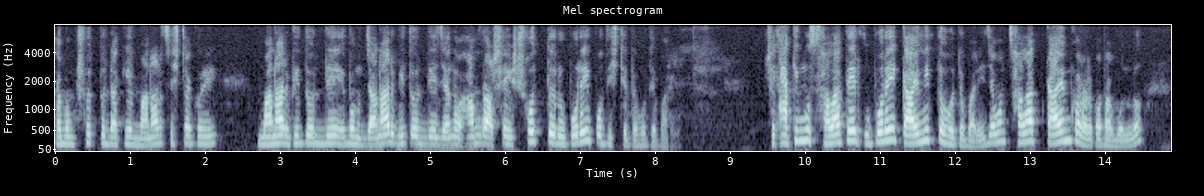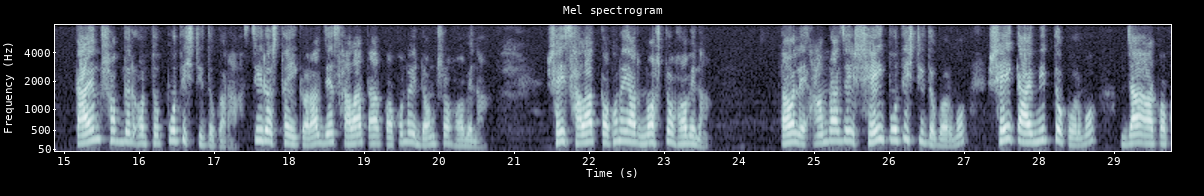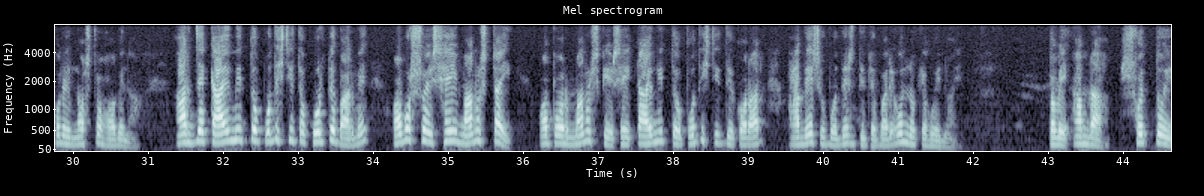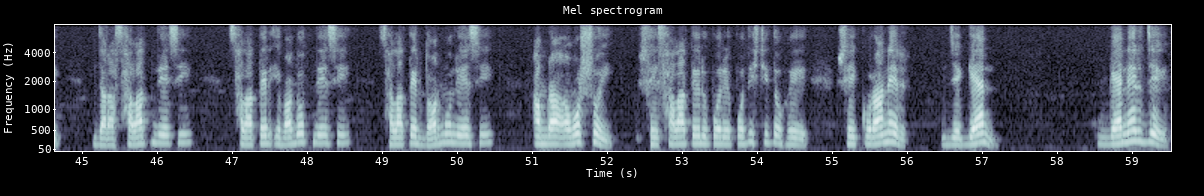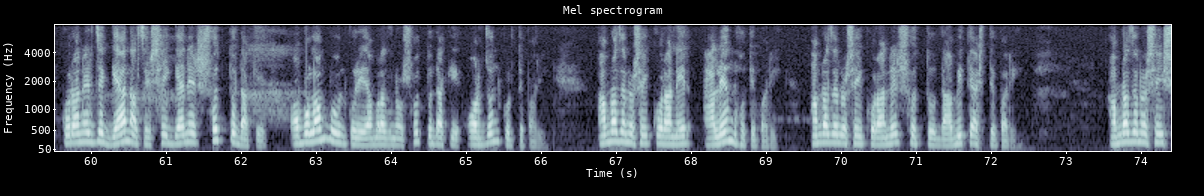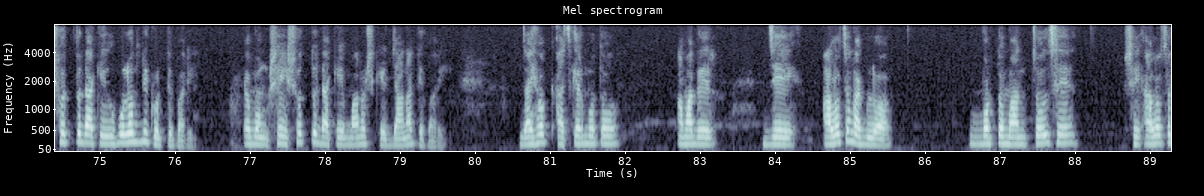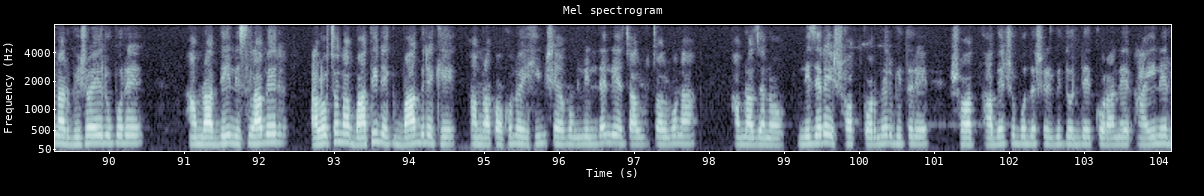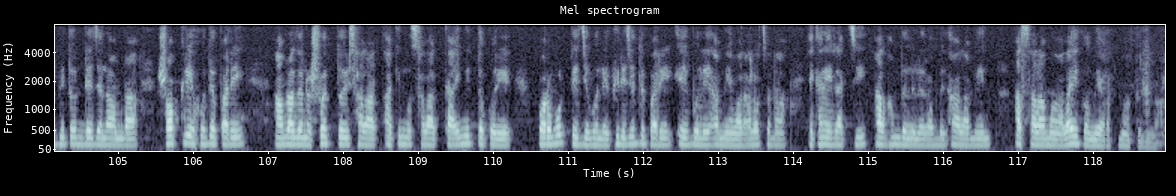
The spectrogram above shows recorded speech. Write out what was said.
এবং সত্যটাকে মানার চেষ্টা করি। মানার ভিতর দিয়ে এবং জানার ভিতর দিয়ে যেন আমরা সেই সত্যের উপরেই প্রতিষ্ঠিত হতে পারি। সেই আকিমুস সালাতের উপরেই কায়েমিত্ব হতে পারি। যেমন সালাত কায়েম করার কথা বলল, কায়েম শব্দের অর্থ প্রতিষ্ঠিত করা, চিরস্থায়ী করা, যে সালাত আর কখনোই ধ্বংস হবে না। সেই সালাত কখনোই আর নষ্ট হবে না। তাহলে আমরা যে সেই প্রতিষ্ঠিত করব, সেই কায়মিত্ব করব, যা আর কখনোই নষ্ট হবে না। আর যে কায়মিত্ব প্রতিষ্ঠিত করতে পারবে, অবশ্যই সেই মানুষটাই অপর মানুষকে সেই কায়মিত্ব প্রতিষ্ঠিত করার আদেশ উপদেশ দিতে পারে, অন্য কেউই নয়। তবে আমরা সত্যই যারা সালাত নিয়েছি, সালাতের ইবাদত নিয়েছি, সালাতের ধর্ম নিয়েছি, আমরা অবশ্যই সেই সালাতের উপরে প্রতিষ্ঠিত হয়ে সেই কোরআনের যে জ্ঞান জ্ঞানের যে, কোরআনের যে জ্ঞান আছে, সেই জ্ঞানের সত্যটাকে অবলম্বন করে আমরা যেন সত্যটাকে অর্জন করতে পারি। আমরা যেন সেই কোরআনের আলেম হতে পারি। আমরা যেন সেই কোরআনের সত্য দাবিতে আসতে পারি। আমরা যেন সেই সত্যটাকে উপলব্ধি করতে পারি এবং সেই সত্যটাকে মানুষকে জানাতে পারি। যাই হোক, আজকের মতো আমাদের যে আলোচনাগুলো বর্তমান চলছে সেই আলোচনার বিষয়ের উপরে আমরা দিন ইসলামের আলোচনা বাতি বাদ রেখে আমরা কখনোই হিংসা এবং নিন্দা নিয়ে চাল- চলবো না। আমরা যেন নিজেরাই সৎ কর্মের ভিতরে, সৎ আদেশ উপদেশের ভিতর দিয়ে, কোরআনের আইনের ভিতর দিয়ে যেন আমরা সক্রিয় হতে পারি। আমরা যেন সত্যই সালাত, আকিমুস সালাত কায়েমিত্ব করে পরবর্তী জীবনে ফিরে যেতে পারি। এই বলে আমি আমার আলোচনা এখানেই রাখছি। আলহামদুলিল্লাহ রবিল আলামিন। আসসালামু আলাইকুম ইয়া রাহমাতুল্লাহ।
